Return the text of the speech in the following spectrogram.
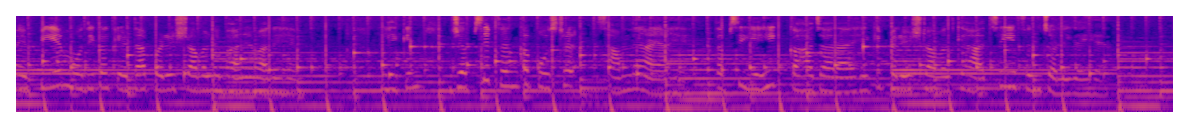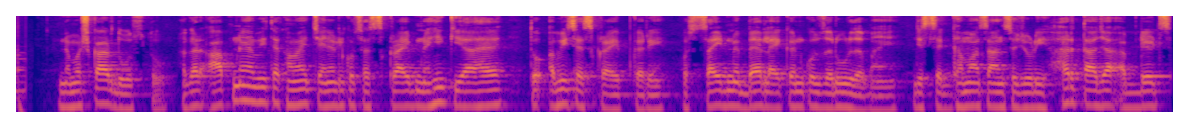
में पीएम मोदी का किरदार परेश रावल निभाने वाले हैं। लेकिन जब से फ़िल्म का पोस्टर सामने आया है, तब से यही कहा जा रहा है कि परेश रावल के हाथ से ये फ़िल्म चली गई है। नमस्कार दोस्तों, अगर आपने अभी तक हमारे चैनल को सब्सक्राइब नहीं किया है तो अभी सब्सक्राइब करें और साइड में बेल आइकन को ज़रूर दबाएँ, जिससे घमासान से जुड़ी हर ताज़ा अपडेट्स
